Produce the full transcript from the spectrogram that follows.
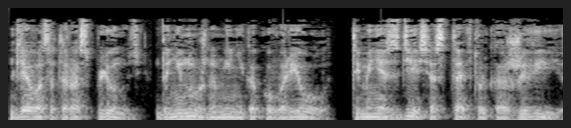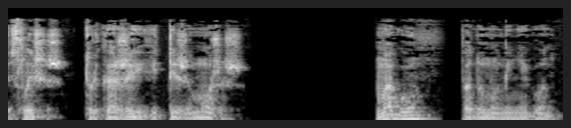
Для вас это расплюнуть. Да не нужно мне никакого ореола. Ты меня здесь оставь, только оживи ее, слышишь? Только оживи, ведь ты же можешь. Могу, подумал Минигон.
